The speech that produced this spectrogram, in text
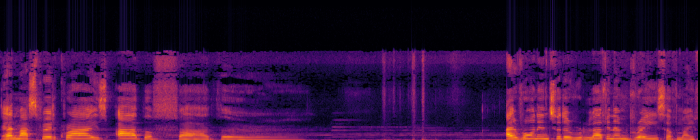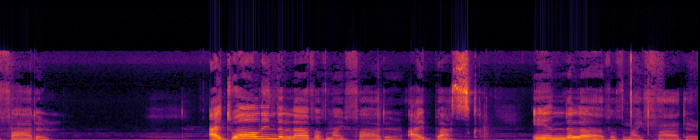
And my spirit cries, Abba, Father. I run into the loving embrace of my Father. I dwell in the love of my Father. I bask in the love of my Father.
